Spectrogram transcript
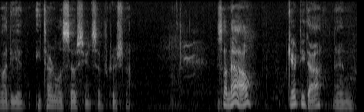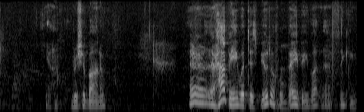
by the eternal associates of Krishna. So now, Kirtida and you know Vrishabhanu, they're they're happy with this beautiful baby, but they're thinking,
